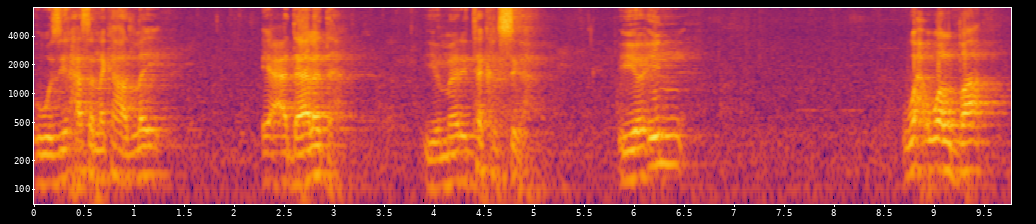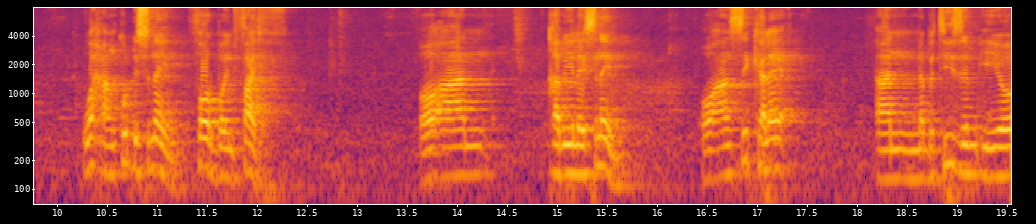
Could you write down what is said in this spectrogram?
uu wasiir xasanna ka hadlay ee cadaaladda iyo meritocracyga iyo in wax walba waxaan ku dhisnayn four point five oo aan qabiilaysnayn oo aan si kale aan nepotism iyo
